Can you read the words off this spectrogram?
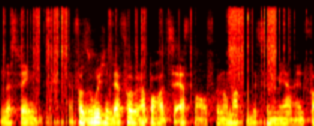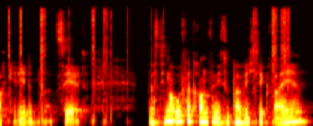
Und deswegen versuche ich in der Folge, habe auch als erstmal aufgenommen, habe ein bisschen mehr einfach geredet und erzählt. Das Thema Urvertrauen finde ich super wichtig, weil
